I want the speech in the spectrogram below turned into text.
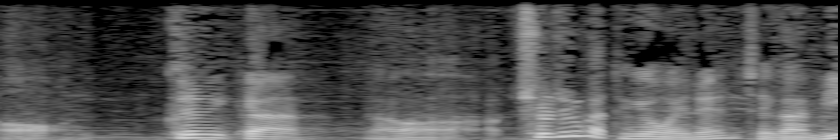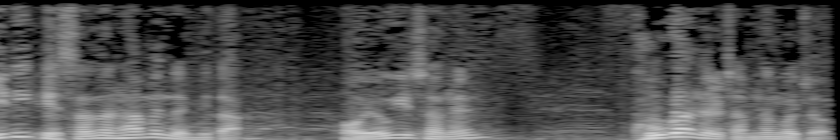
어, 그러니까, 어, 출줄 같은 경우에는 제가 미리 계산을 하면 됩니다. 어, 여기서는 구간을 잡는 거죠.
